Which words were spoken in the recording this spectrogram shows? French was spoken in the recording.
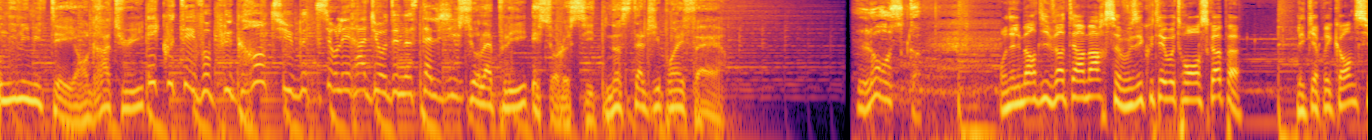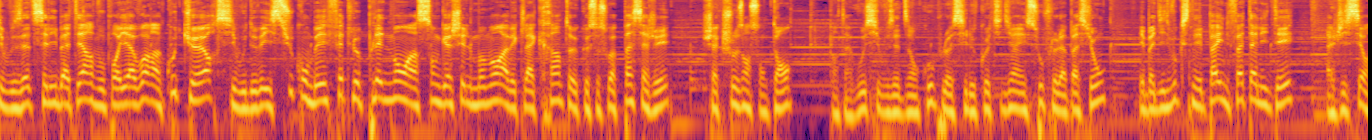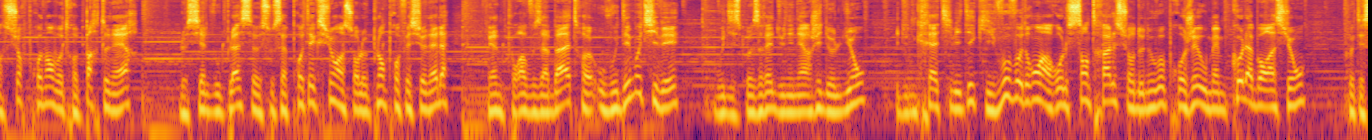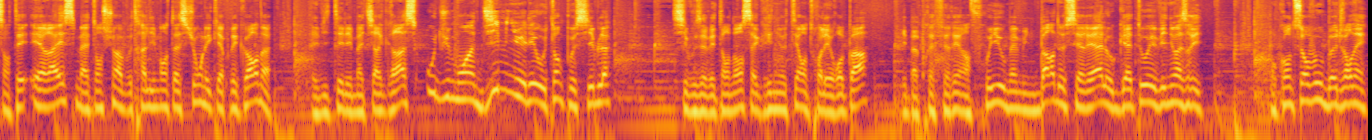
en illimité et en gratuit Écoutez vos plus grands tubes sur les radios de Nostalgie. sur l'appli et sur le site nostalgie.fr. L'horoscope. On est le mardi 21 mars, vous écoutez votre horoscope? Les Capricornes, si vous êtes célibataire, vous pourriez avoir un coup de cœur. Si vous devez y succomber, faites-le pleinement hein, sans gâcher le moment avec la crainte que ce soit passager. Chaque chose en son temps. Quant à vous, si vous êtes en couple, si le quotidien essouffle la passion, eh ben dites-vous que ce n'est pas une fatalité. Agissez en surprenant votre partenaire. Le ciel vous place sous sa protection hein, sur le plan professionnel. Rien ne pourra vous abattre ou vous démotiver. Vous disposerez d'une énergie de lion et d'une créativité qui vous vaudront un rôle central sur de nouveaux projets ou même collaborations. Côté santé RAS, mais attention à votre alimentation les Capricornes. Évitez les matières grasses ou du moins diminuez-les autant que possible. Si vous avez tendance à grignoter entre les repas, et bah préférez un fruit ou même une barre de céréales au gâteau et viennoiserie. On compte sur vous, bonne journée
